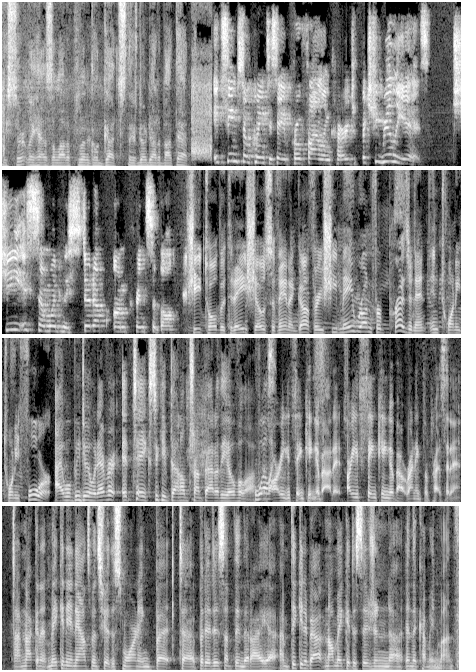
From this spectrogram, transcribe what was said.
She certainly has a lot of political guts. There's no doubt about that. It seems so quaint to say a profile in courage, but she really is. She is someone who stood up on principle. She told the Today Show Savannah Guthrie she may run for president in 2024. I will be doing whatever it takes to keep Donald Trump out of the Oval Office. Well, are you thinking about it? Are you thinking about running for president? I'm not going to make any announcements here this morning, but uh, but it is something that I uh, I'm thinking about, and I'll make a decision uh, in the coming months.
